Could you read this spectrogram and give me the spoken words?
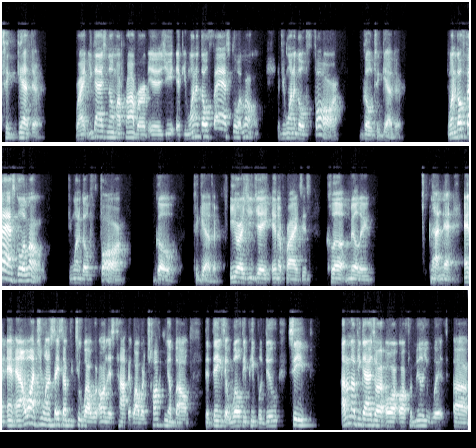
together, right? You guys know my proverb is you if you want to go fast, go alone. If you want to go far, go together. If you want to go fast, go alone. If you want to go far, go together. ERGJ Enterprises, Club Milli, net. And, and, and I want you want to say something too while we're on this topic, while we're talking about the things that wealthy people do. See, I don't know if you guys are, are, are familiar with uh,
